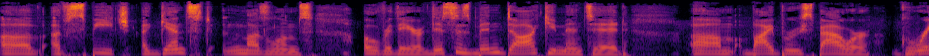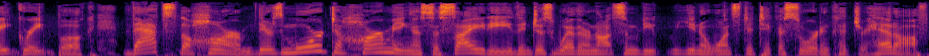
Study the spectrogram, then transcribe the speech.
of, of speech against Muslims over there. This has been documented um, by Bruce Bawer. Great, great book. That's the harm. There's more to harming a society than just whether or not somebody you know wants to take a sword and cut your head off.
